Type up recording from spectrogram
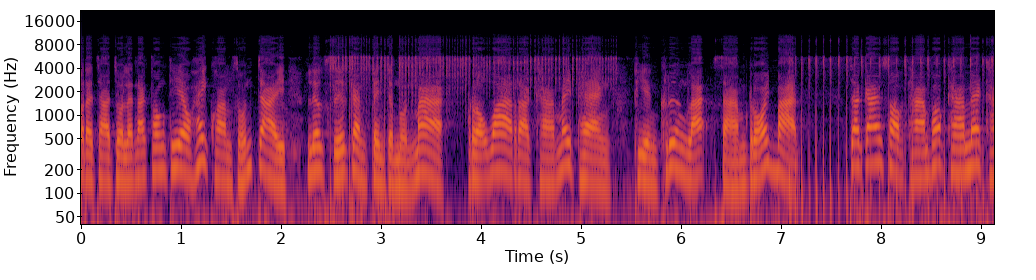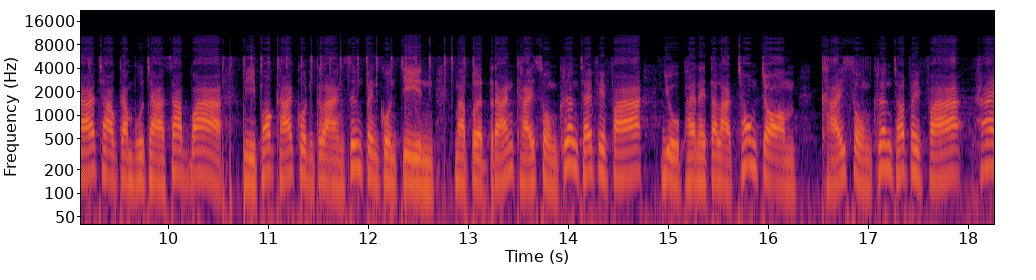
ประชาชนและนักท่องเที่ยวให้ความสนใจเลือกซื้อกันเป็นจำนวนมาก เพราะว่าราคาไม่แพงเพียงเครื่องละ 300 บาท จากการสอบถามพ่อค้าแม่ค้าชาวกัมพูชาทราบว่า มีพ่อค้าคนกลางซึ่งเป็นคนจีน มาเปิดร้านขายส่งเครื่องใช้ไฟฟ้า อยู่ภายในตลาดช่องจอม ขายส่งเครื่องช็อตไฟฟ้าให้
